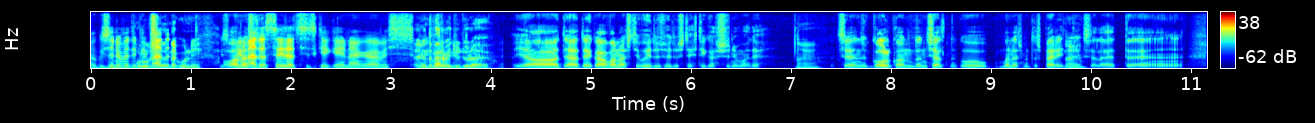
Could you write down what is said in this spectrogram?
no kui sa niimoodi pimeda, kui sa Vanasti- pimedas sõidad, siis keegi ei näe ka, mis Need värvitud üle ju. ja tead, ega vanasti võidusõidus tehti ka asju niimoodi. nojah, et see on, see koolkond on sealt nagu mõnes mõttes pärit no,, eks ole, et äh,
